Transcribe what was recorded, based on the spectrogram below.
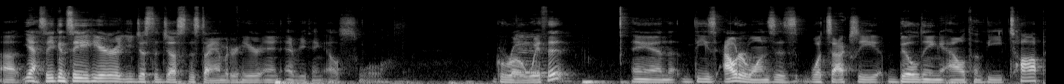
Uh, yeah, so you can see here, you just adjust this diameter here, and everything else will grow with it. And these outer ones is what's actually building out the top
